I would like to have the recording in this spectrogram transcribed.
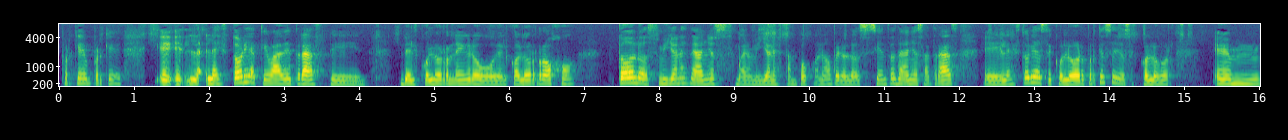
¿Por qué? Porque eh, eh, la, historia que va detrás de, del color negro o del color rojo, todos los millones de años, bueno, millones tampoco, ¿no? Pero los cientos de años atrás, la historia de ese color, ¿por qué se dio ese color? Eh,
